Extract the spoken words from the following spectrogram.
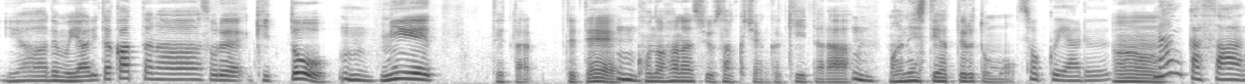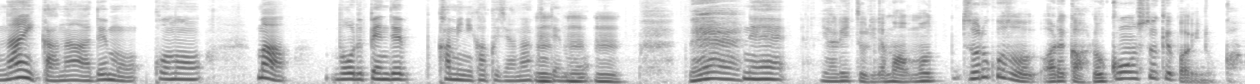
いやーでもやりたかったなそれきっと。うん。見えてたってて、うん。この話をさくちゃんが聞いたら、うん。真似してやってると思即やる、う、うん、なんかさないかな？でもこのまあボールペンで紙に書くじゃなくても、うんうんうん。ねえ。ねやりとり。まあもうそれこそあれか録音しとけばいいのか。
